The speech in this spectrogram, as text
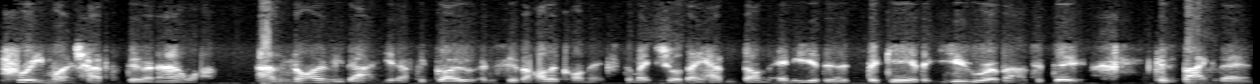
pretty much have to do an hour. And not only that, you'd have to go and see the other comics to make sure they hadn't done any of the, the gear that you were about to do. Because back then,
